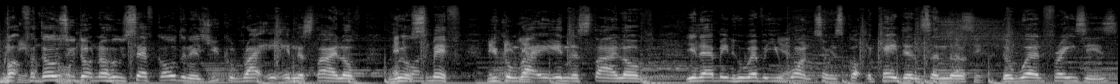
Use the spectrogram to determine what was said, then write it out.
But for and those who don't know who Seth Godin is, you could write it in the style of Will Anyone. Smith. You can Yeah. write it in the style of, you know what I mean, whoever you Yeah. want. So it's got the cadence and the, the word phrases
